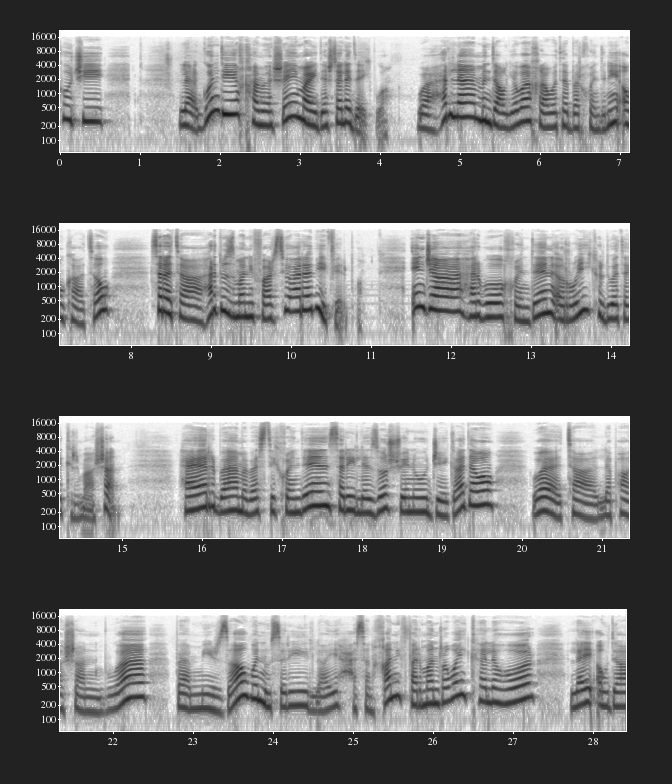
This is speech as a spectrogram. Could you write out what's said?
کۆچی لە گوندی قەمەشەی مایدەشتە لە دایک بووە و هەر لە منداڵییەوە خراوەتە بەر خوێندنی ئەو کاتە و سەرەتا هەردوو زمانی فارسی و عەرەبی فێر بووە ئینجا هەر بۆ خوێندن ڕووی کردووەتە کرماشان. هەر بە مەبەستی خوێندن سەری لە زۆر شوێن و جێگا داوە و و تا لە پاشان بووە بە میرزا و نووسەری لای حەسەن خانی فەرمانڕەوای کە لە هۆر لای ئەودا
